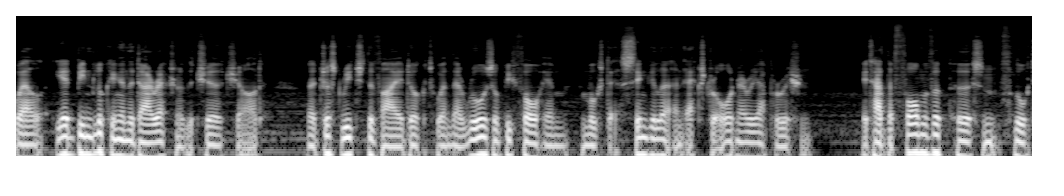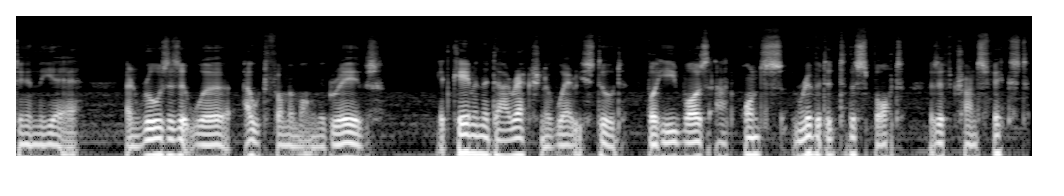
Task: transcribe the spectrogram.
Well, he had been looking in the direction of the churchyard, and had just reached the viaduct when there rose up before him a most singular and extraordinary apparition. It had the form of a person floating in the air, and rose as it were out from among the graves. It came in the direction of where he stood, for he was at once riveted to the spot as if transfixed.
